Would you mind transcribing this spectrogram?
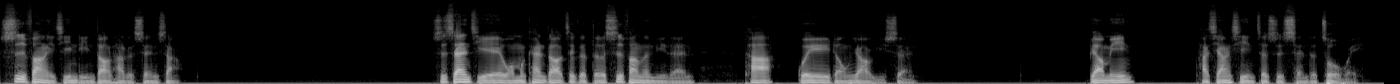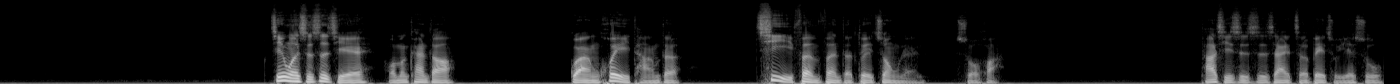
释放已经临到她的身上。十三节，我们看到这个得释放的女人，她归荣耀于神，表明他相信这是神的作为。经文十四节，我们看到管会堂的气愤愤的对众人说话，他其实是在责备主耶稣，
